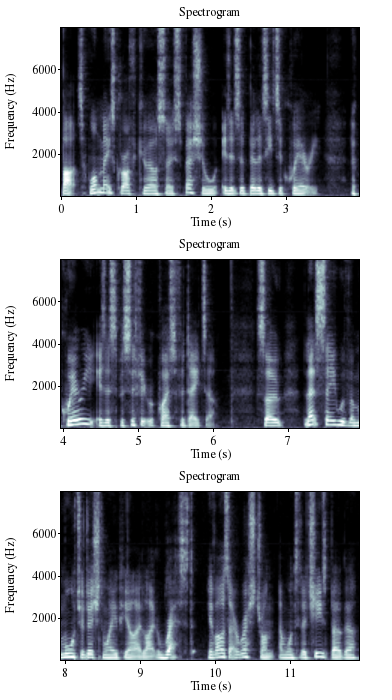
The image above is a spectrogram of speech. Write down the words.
But what makes GraphQL so special is its ability to query. A query is a specific request for data. So let's say with a more traditional API like REST, if I was at a restaurant and wanted a cheeseburger,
